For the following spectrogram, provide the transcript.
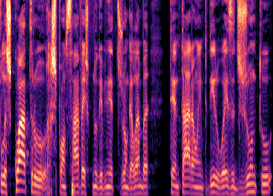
pelas quatro responsáveis que no gabinete de João Galamba tentaram impedir o ex-adjunto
